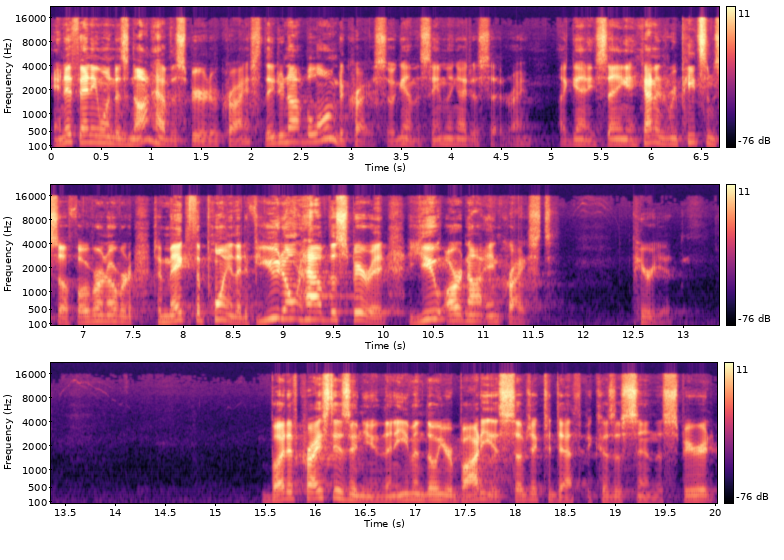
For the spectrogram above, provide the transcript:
And if anyone does not have the Spirit of Christ, they do not belong to Christ. So again, the same thing I just said, right? Again, he's saying, he kind of repeats himself over and over to, to make the point that if you don't have the Spirit, you are not in Christ. Period. But if Christ is in you, then even though your body is subject to death because of sin, the Spirit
